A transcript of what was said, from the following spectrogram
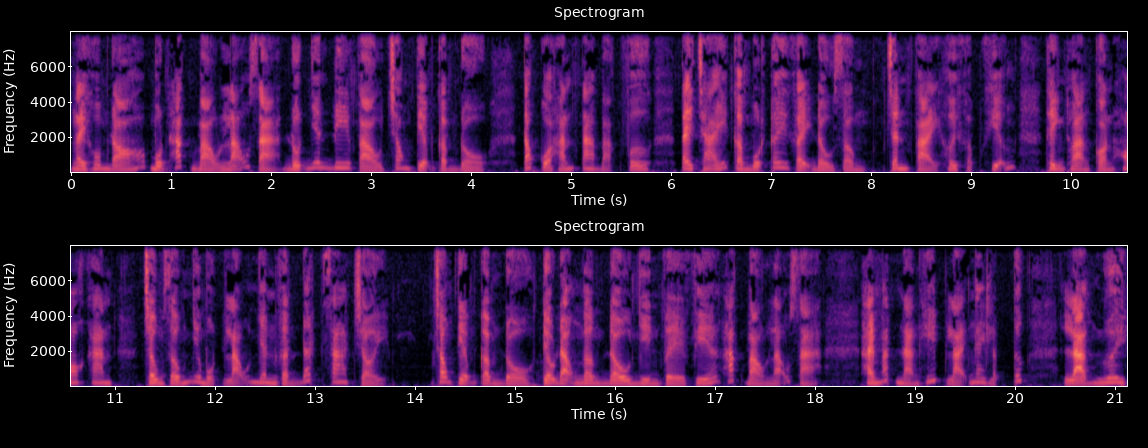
Ngày hôm đó, một hắc bào lão giả đột nhiên đi vào trong tiệm cầm đồ. Tóc của hắn ta bạc phơ, tay trái cầm một cây gậy đầu rồng, chân phải hơi khập khiễng, thỉnh thoảng còn ho khan, trông giống như một lão nhân gần đất xa trời. Trong tiệm cầm đồ, tiểu đạo ngẩng đầu nhìn về phía hắc bào lão giả. Hai mắt nàng híp lại ngay lập tức. Là ngươi!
